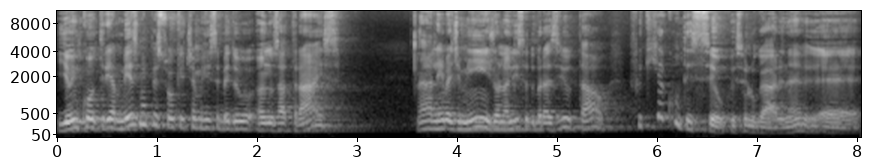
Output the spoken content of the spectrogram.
E eu encontrei a mesma pessoa que tinha me recebido anos atrás. Ah, lembra de mim, jornalista do Brasil tal. Eu falei, o que que aconteceu com esse lugar, né? É,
